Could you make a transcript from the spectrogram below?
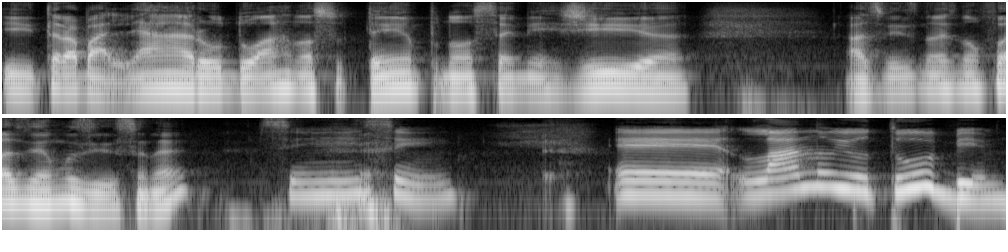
e, trabalhar ou doar nosso tempo, nossa energia. Às vezes nós não fazemos isso, né? Sim, sim. É, lá no YouTube,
